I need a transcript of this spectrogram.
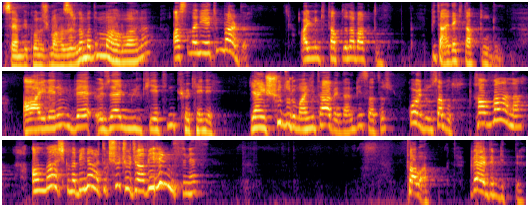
Sen bir konuşma hazırlamadın mı Havva'na? Aslında niyetim vardı. Ali'nin kitaplığına baktım. Bir tane de kitap buldum. Ailenin ve özel mülkiyetin kökeni. Yani şu duruma hitap eden bir satır koydunsa bul. Havva ana. Allah aşkına beni artık şu çocuğa verir misiniz? Tamam. Verdim gitti.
